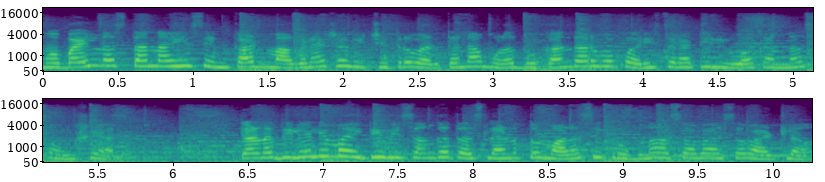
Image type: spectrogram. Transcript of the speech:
मोबाईल नसतानाही सिम कार्ड मागण्याच्या विचित्र वर्तनामुळे दुकानदार व परिसरातील युवकांना संशय आला. त्यानं दिलेली माहिती विसंगत असल्यानं तो मानसिक रुग्ण असावा असं वाटलं.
